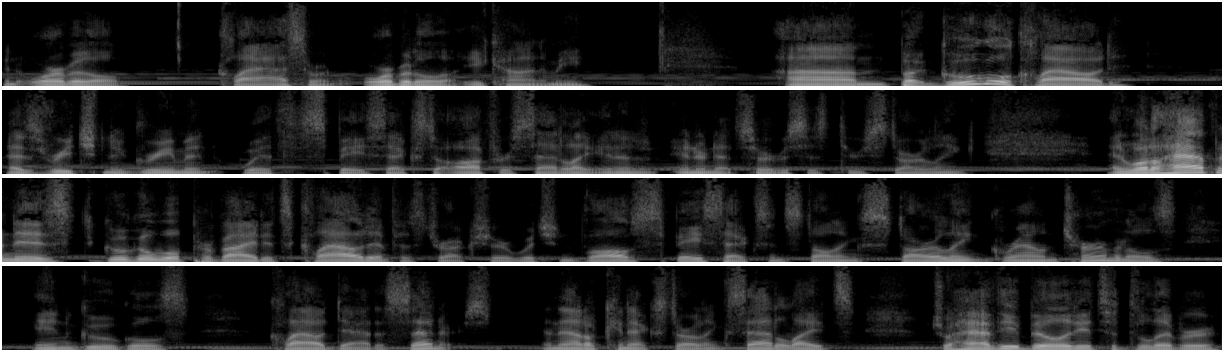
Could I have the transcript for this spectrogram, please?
an orbital class or an orbital economy. Um, but Google Cloud has reached an agreement with SpaceX to offer satellite in- internet services through Starlink. And what'll happen is Google will provide its cloud infrastructure, which involves SpaceX installing Starlink ground terminals in Google's cloud data centers. And that'll connect Starlink satellites, which will have the ability to deliver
